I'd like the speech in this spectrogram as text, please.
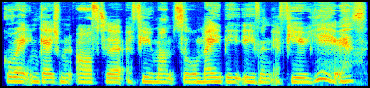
great engagement after a few months or maybe even a few years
